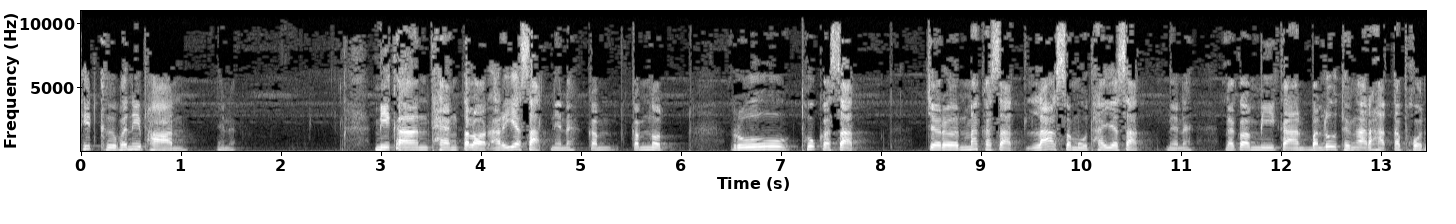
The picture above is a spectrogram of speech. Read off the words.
ทิศคือพระนิพพานเนี่ยนะมีการแทงตลอดอริยสัจเนี่ยนะกำกำหนดรู้ทุกขสัจเจริญมรรคสัจละสมุทัยสัจเนี่ยนะแล้วก็มีการบรรลุถึงอรหัตผล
